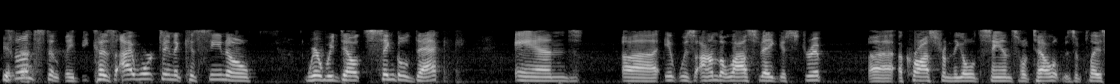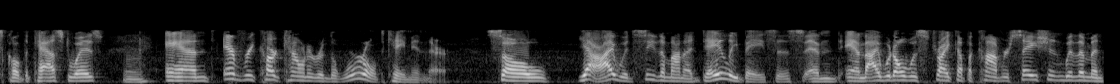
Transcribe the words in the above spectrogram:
yeah. constantly, because I worked in a casino where we dealt single deck, and uh, it was on the Las Vegas Strip uh, across from the old Sands Hotel. It was a place called the Castaways, mm. and every card counter in the world came in there. So yeah, I would see them on a daily basis, and and I would always strike up a conversation with them, and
